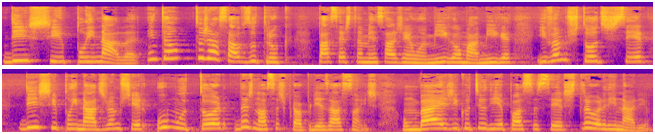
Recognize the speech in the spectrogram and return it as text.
disciplinada. Então, tu já sabes o truque. Passa esta mensagem a um amigo ou uma amiga e vamos todos ser disciplinados, vamos ser o motor das nossas próprias ações. Um beijo e que o teu dia possa ser extraordinário.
